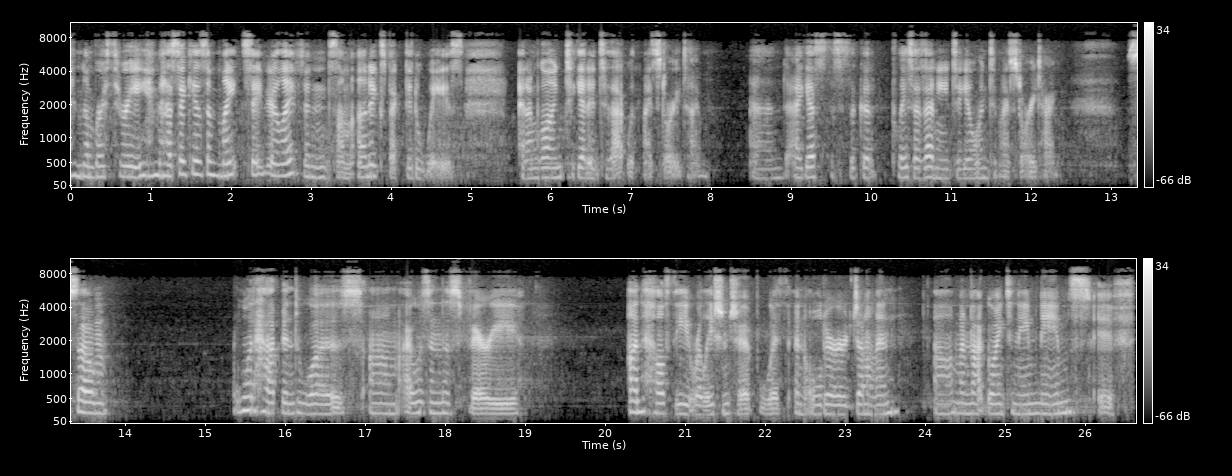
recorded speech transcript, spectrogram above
And number three, masochism might save your life in some unexpected ways. And I'm going to get into that with my story time. And I guess this is a good place as any to go into my story time. So, what happened was um, I was in this very unhealthy relationship with an older gentleman. Um, I'm not going to name names. If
